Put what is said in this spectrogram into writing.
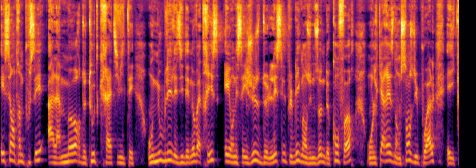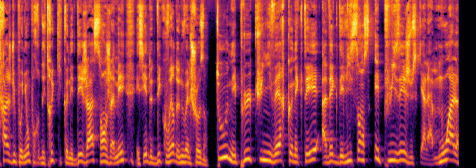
Et c'est en train de pousser à la mort de toute créativité. On oublie les idées novatrices et on essaye juste de laisser le public dans une zone de confort. On le caresse dans le sens du poil et il crache du pognon pour des trucs qu'il connaît déjà sans jamais essayer de découvrir de nouvelles choses. Tout n'est plus qu'univers connecté avec des licences épuisées jusqu'à la moelle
